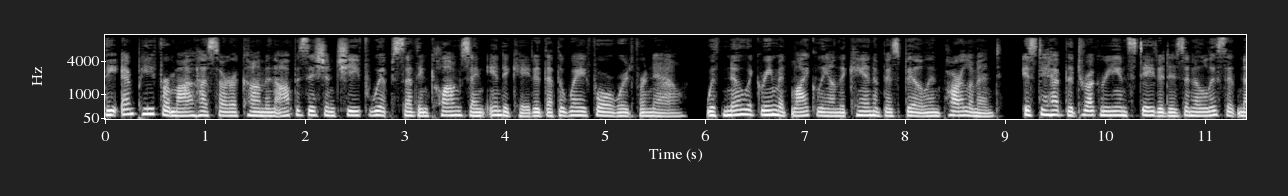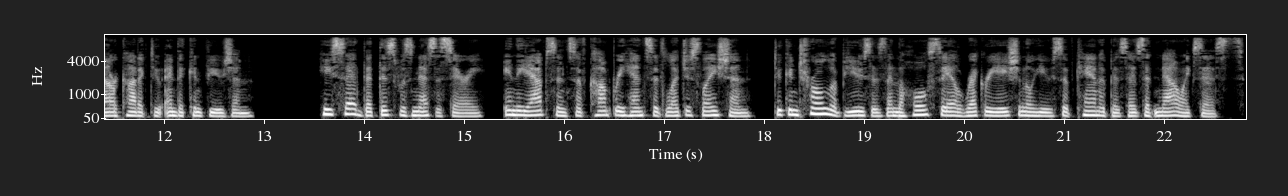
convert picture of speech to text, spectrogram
the MP for Maha Sarakham and opposition chief whip Sutin Klungsang indicated that the way forward for now, with no agreement likely on the cannabis bill in Parliament, is to have the drug reinstated as an illicit narcotic to end the confusion. He said that this was necessary, in the absence of comprehensive legislation, to control abuses and the wholesale recreational use of cannabis as it now exists.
